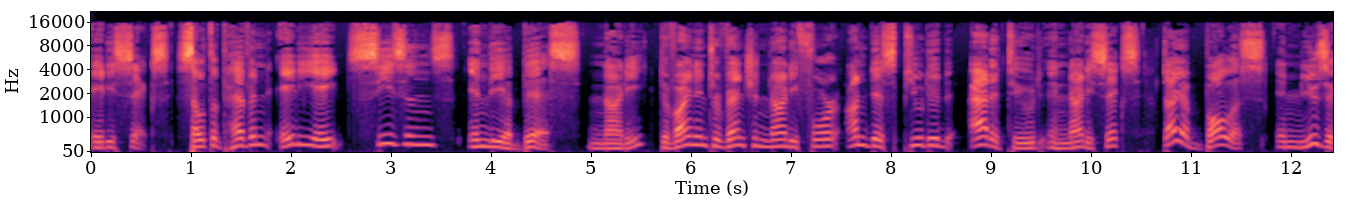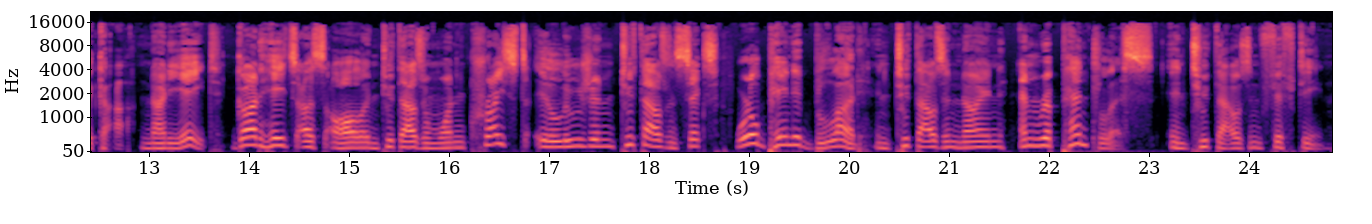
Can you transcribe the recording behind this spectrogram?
86, South of Heaven 88, Seasons in the Abyss 90, Divine Intervention 94, Undisputed Attitude in 96, Diabolus in Musica 98, God Hates Us All in 2001, Christ Illusion 2006, World Painted Blood in 2009, and Repentless in 2015.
